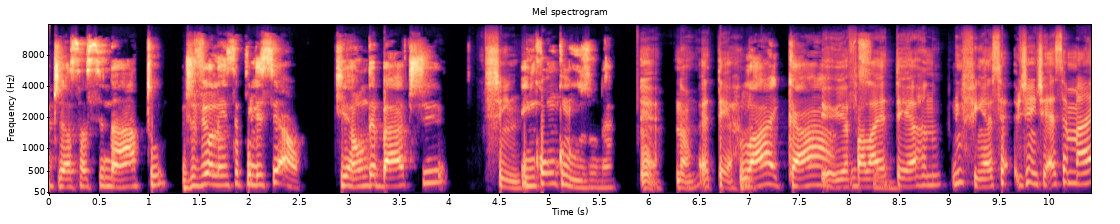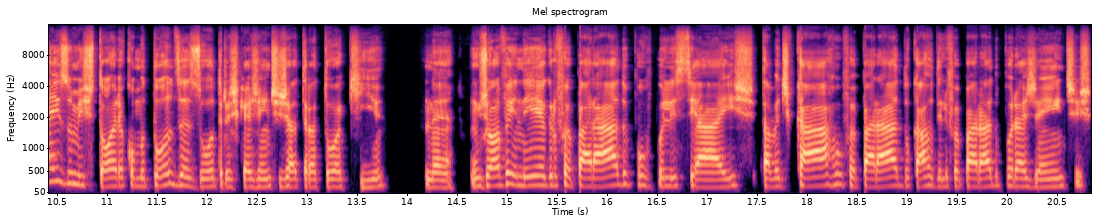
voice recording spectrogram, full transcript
de assassinato, de violência policial, que é um debate Sim. inconcluso, né? É, não, eterno. Lá e cá. Eu ia falar enfim. eterno. Enfim, essa, gente, essa é mais uma história, como todas as outras que a gente já tratou aqui, né? Um jovem negro foi parado por policiais, estava de carro, foi parado, o carro dele foi parado por agentes.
